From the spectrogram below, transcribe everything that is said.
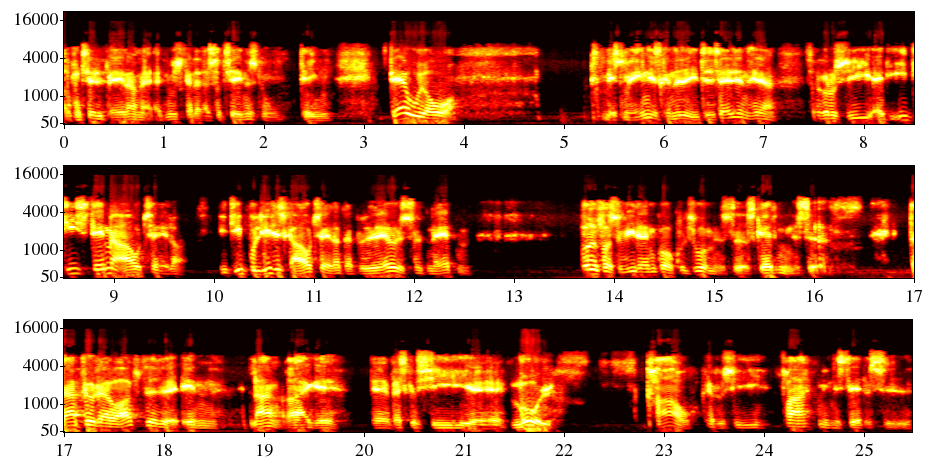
at fortælle banerne, at nu skal der altså tjenes nogle penge. Derudover, hvis man egentlig skal ned i detaljen her, så kan du sige, at i de stemmeaftaler, i de politiske aftaler, der blev lavet i 1718, både for så vidt angår Kulturministeriet og Skatteministeriet, der blev der jo opstillet en lang række, øh, hvad skal vi sige, øh, mål, krav, kan du sige, fra ministeriets side,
